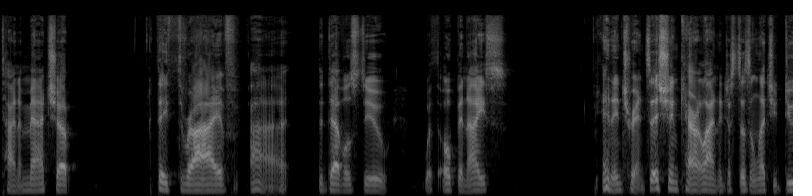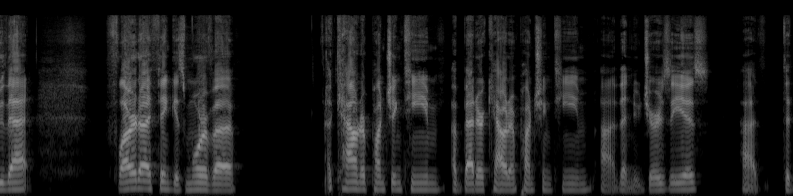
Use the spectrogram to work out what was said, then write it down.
kind of matchup. They thrive, uh, the Devils do, with open ice and in transition. Carolina just doesn't let you do that. Florida, I think, is more of a a counter punching team, a better counterpunching team uh, than New Jersey is. Uh, the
